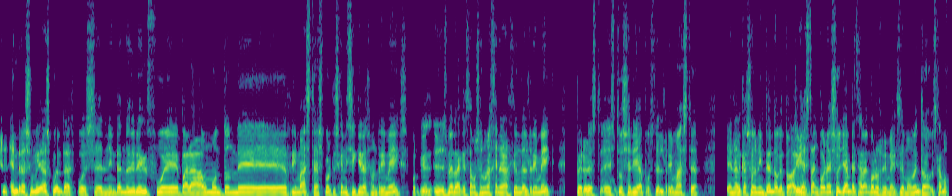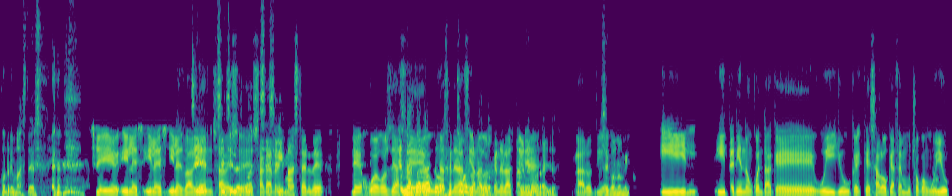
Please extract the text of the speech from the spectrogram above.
En, en resumidas cuentas, pues el Nintendo Direct fue para un montón de remasters, porque es que ni siquiera son remakes, porque es verdad que estamos en una generación del remake, pero esto, esto sería pues del remaster. En el caso de Nintendo, que todavía Sí. están con eso, ya empezarán con los remakes. De momento estamos con remasters. Sí, y les, y les, y les va Sí, bien, sí, ¿sabes? sí, Eh, va, sacan sí, sí. remaster de, de juegos de Es hace barato, una es generación o dos generaciones. También para ellos. Claro, Es tío. económico. Y, y teniendo en cuenta que Wii U, que, que es algo que hacen mucho con Wii U,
